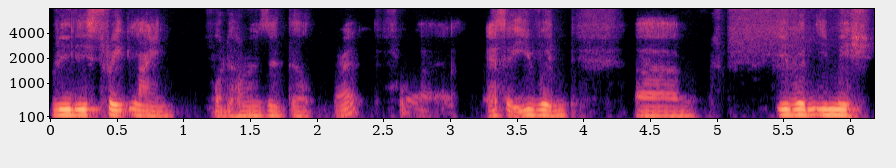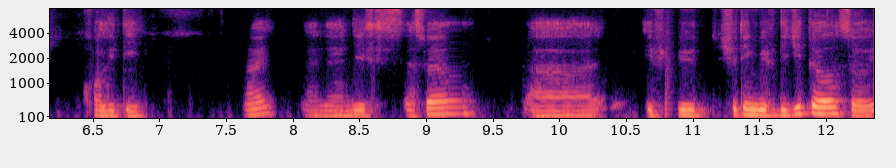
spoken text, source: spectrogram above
really straight line for the horizontal, right? For, uh, as a even um, even image quality, right? And then this as well. Uh, if you shooting with digital, so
